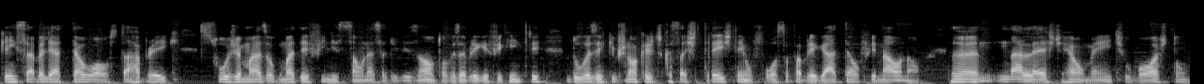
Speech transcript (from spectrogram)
Quem sabe ali até o All-Star Break surge mais alguma definição nessa divisão. Talvez a briga fique entre duas equipes. Não acredito que essas três tenham força para brigar até o final, não. Na leste, realmente, o Boston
